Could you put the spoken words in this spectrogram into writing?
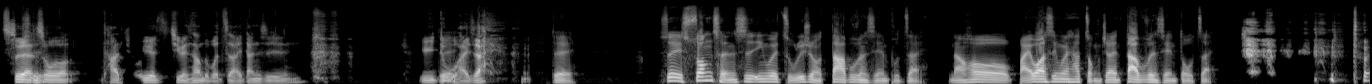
虽然说他九月基本上都不在，但是 余毒还在。对，所以双城是因为主力选手大部分时间不在，然后白袜是因为他总教练大部分时间都在。对，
